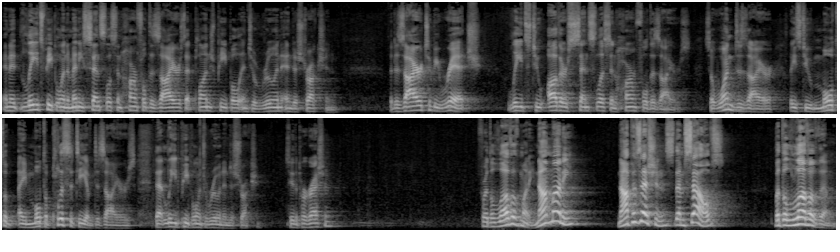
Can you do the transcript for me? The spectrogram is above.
And it leads people into many senseless and harmful desires that plunge people into ruin and destruction. The desire to be rich leads to other senseless and harmful desires. So one desire leads to multi- a multiplicity of desires that lead people into ruin and destruction. See the progression? For the love of money, not money, not possessions themselves, but the love of them.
